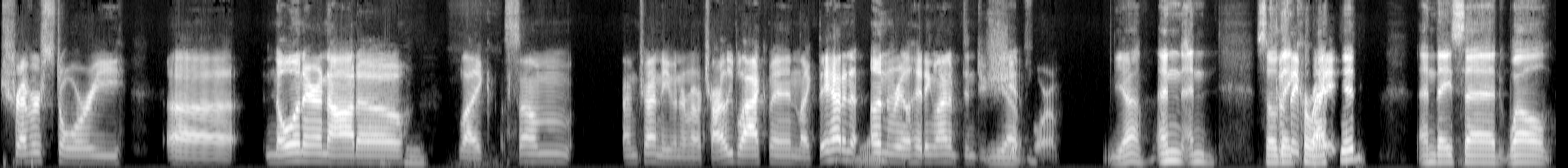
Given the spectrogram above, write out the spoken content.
Trevor Story, uh, Nolan Arenado, Mhm. like some. I'm trying to even remember Charlie Blackmon. Like they had an Yeah. unreal hitting lineup, didn't do Yep. shit for them. Yeah, and and so they, they corrected, and they said, well,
